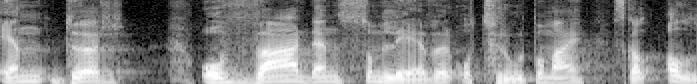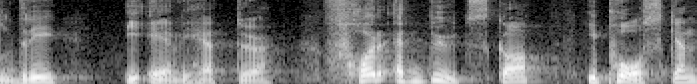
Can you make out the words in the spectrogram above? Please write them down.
enn dør. Og hver den som lever og tror på meg, skal aldri i evighet dø. For et budskap i påsken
